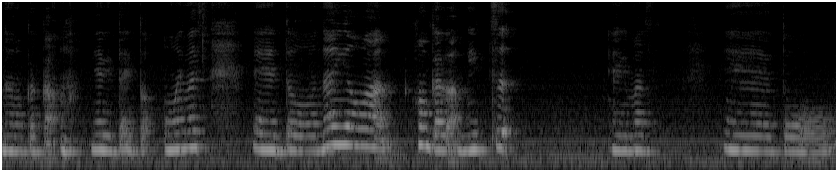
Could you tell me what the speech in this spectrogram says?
7日間やりたいと思います。えっ、ー、と内容は今回は3つやります。えっ、ー、と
